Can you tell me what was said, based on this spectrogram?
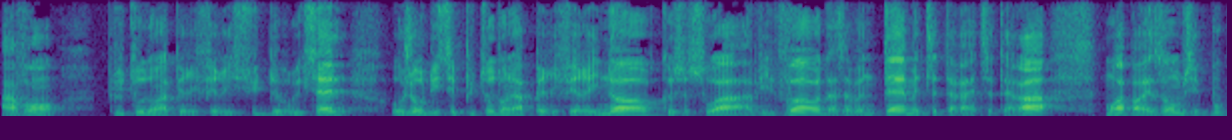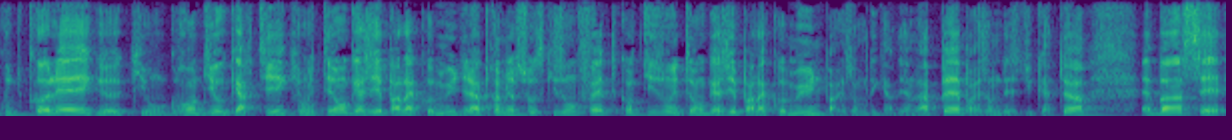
avant, plutôt dans la périphérie sud de Bruxelles. Aujourd'hui, c'est plutôt dans la périphérie nord, que ce soit à Vilvoorde, à Zaventem, etc., etc. Moi, par exemple, j'ai beaucoup de collègues qui ont grandi au quartier, qui ont été engagés par la commune. Et la première chose qu'ils ont faite quand ils ont été engagés par la commune, par exemple des gardiens de la paix, par exemple des éducateurs, eh ben, c'est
